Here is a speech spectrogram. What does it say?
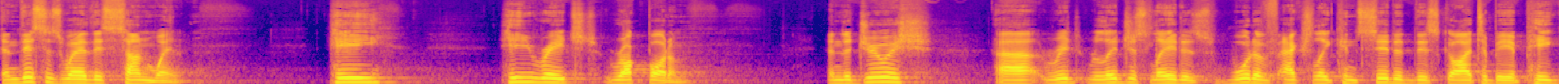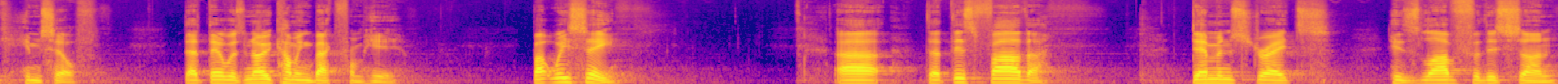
And this is where this son went. He, he reached rock bottom. And the Jewish uh, re- religious leaders would have actually considered this guy to be a pig himself, that there was no coming back from here. But we see uh, that this father demonstrates his love for this son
